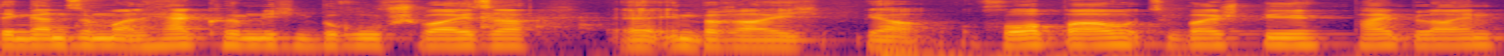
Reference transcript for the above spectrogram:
den ganz normal herkömmlichen Berufsschweißer äh, im Bereich ja, Rohrbau zum Beispiel, Pipeline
